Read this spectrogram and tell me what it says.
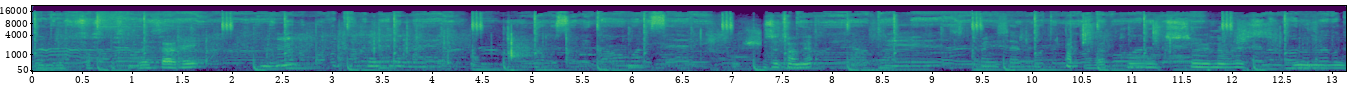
gonna just this place out here. What's the time now? So nice. Ooh.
